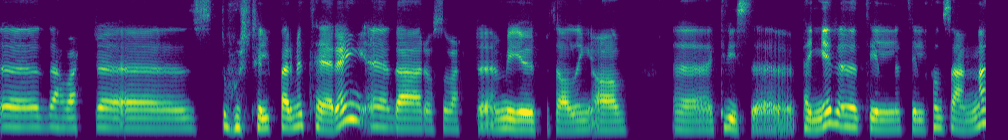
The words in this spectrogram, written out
Uh, det har vært uh, storstilt permittering. det har også vært mye utbetaling av krisepenger til, til, konsernene.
